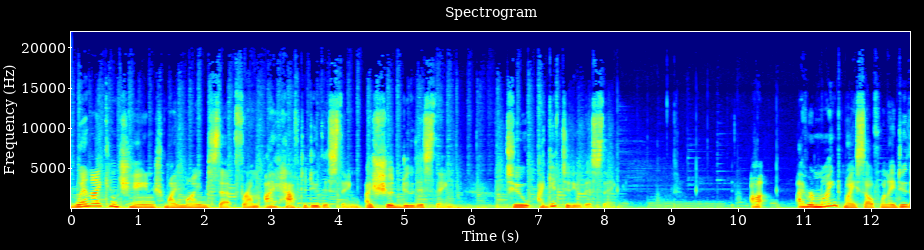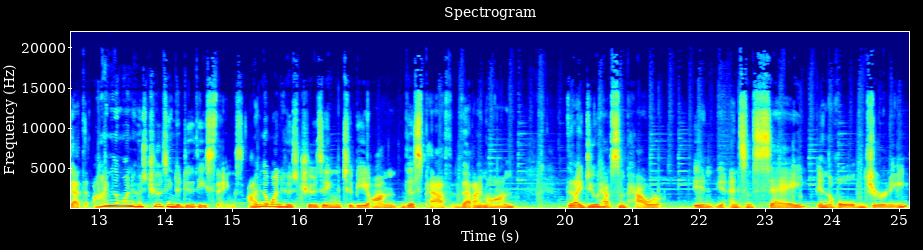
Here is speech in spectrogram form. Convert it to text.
when I can change my mindset from I have to do this thing, I should do this thing, to I get to do this thing, I, I remind myself when I do that that I'm the one who's choosing to do these things. I'm the one who's choosing to be on this path that I'm on, that I do have some power in and some say in the whole journey.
